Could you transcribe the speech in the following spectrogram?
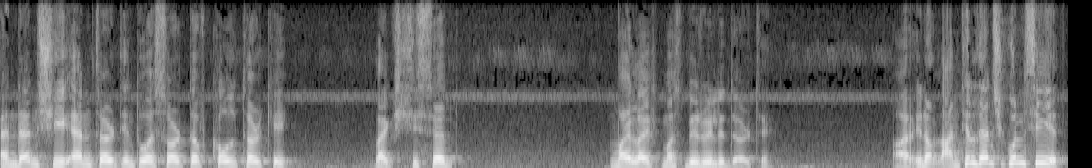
And then she entered into a sort of cold turkey. Like she said, My life must be really dirty. Uh, you know, until then she couldn't see it.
